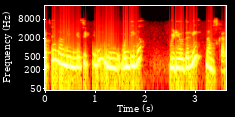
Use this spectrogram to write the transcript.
ಮತ್ತೆ ನಾನು ನಿಮಗೆ ಸಿಗ್ತೀನಿ ಮುಂದಿನ ವಿಡಿಯೋದಲ್ಲಿ ನಮಸ್ಕಾರ.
